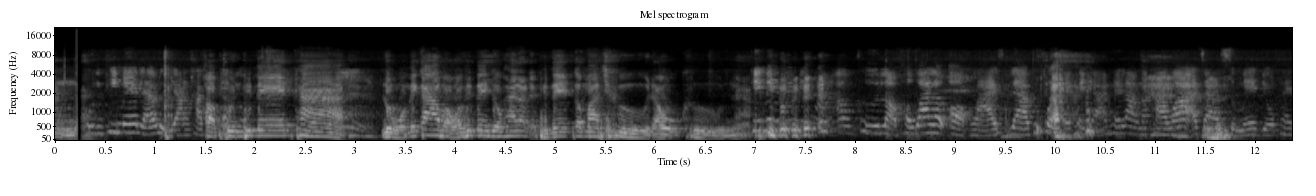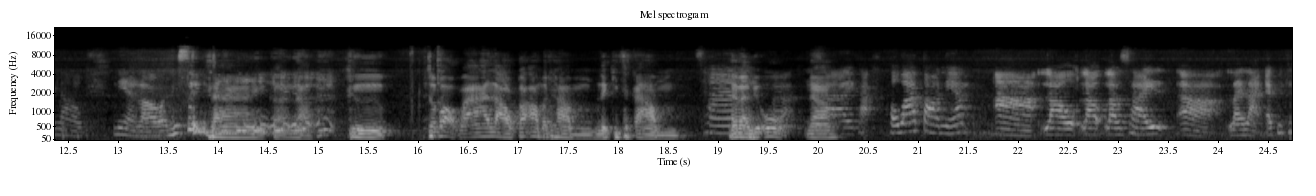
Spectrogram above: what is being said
นคุณพี่เมธแล้วหรือยังคะขอบคุณพี่เมธค่ะอืมหนูไม่กล้าบอกว่าพี่เมธยกให้เราเดี๋ยวพี่เมธก็มาคืนเอาคืนนะพี่เมธไม่มีทางเอาคืนหรอกเพราะว่าเราออกไลฟ์แล้วทุกคนเป็นพยานให้เรานะคะ ว่าอาจารย์สุเมธยกให้เรา เนี่ยเราอันนี้สิ่งใช่ก็เราคือจะบอกว่าเราก็เอามาทำในกิจกรรมใช่ได้ไหมพี่อุ๊ค่ะนะใช่ค่ะ เพราะว่าตอนเนี้ยอ่าเราเราเราใช้อ่าหลาย ๆ แอปพลิเค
